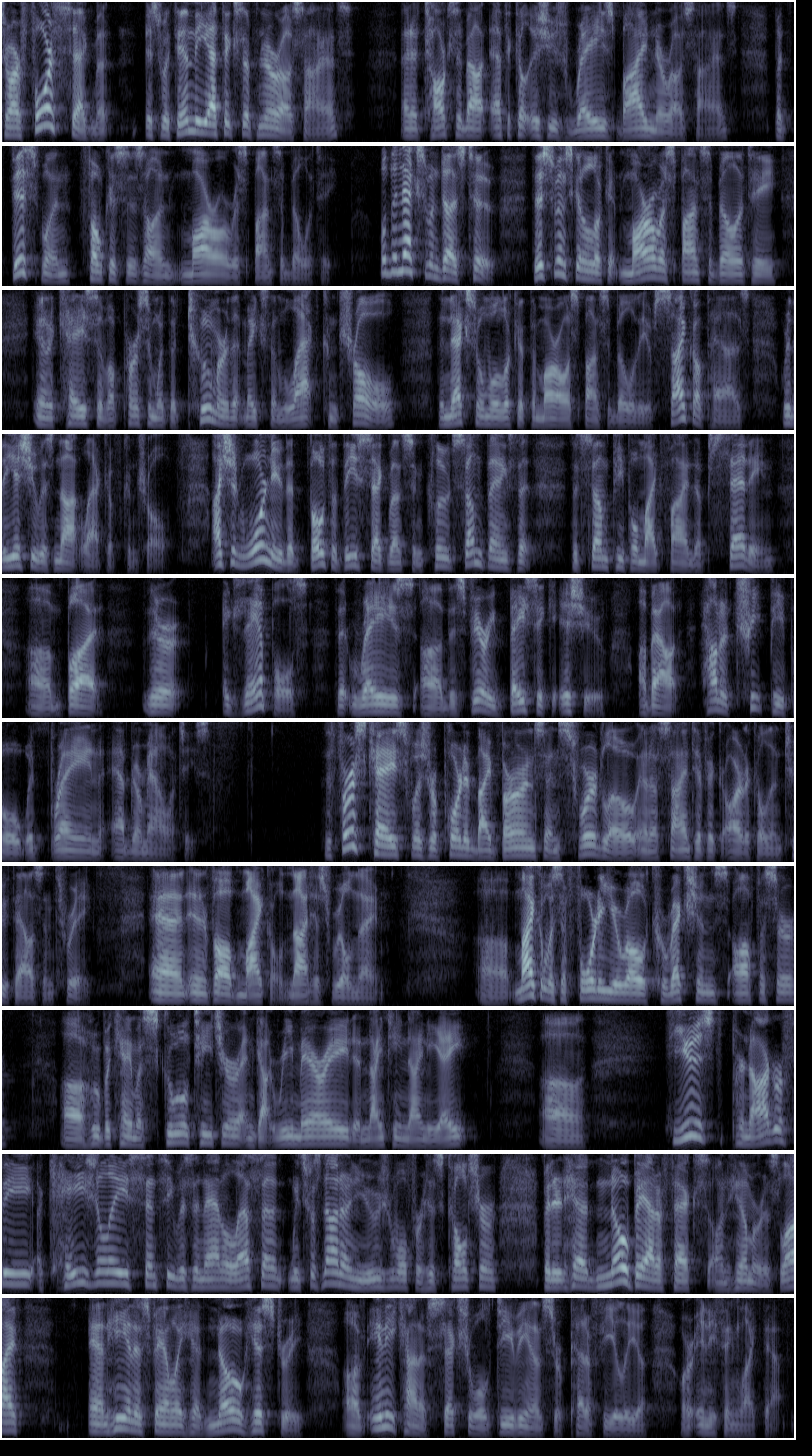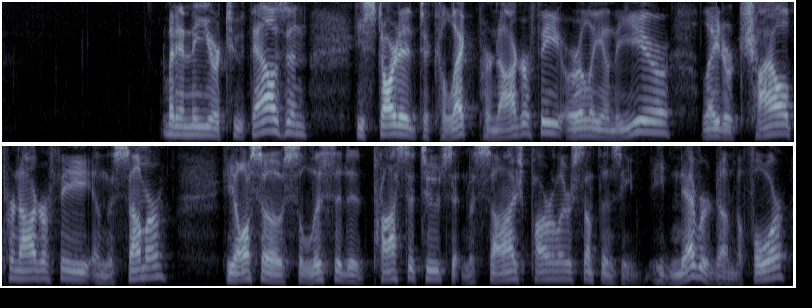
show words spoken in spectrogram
So, our fourth segment is within the ethics of neuroscience, and it talks about ethical issues raised by neuroscience, but this one focuses on moral responsibility. Well, the next one does too. This one's going to look at moral responsibility in a case of a person with a tumor that makes them lack control. The next one will look at the moral responsibility of psychopaths, where the issue is not lack of control. I should warn you that both of these segments include some things that, that some people might find upsetting, um, but they're examples that raise uh, this very basic issue about how to treat people with brain abnormalities. The first case was reported by Burns and Swerdlow in a scientific article in 2003, and it involved Michael, not his real name. Uh, Michael was a 40 year old corrections officer uh, who became a school teacher and got remarried in 1998. Uh, he used pornography occasionally since he was an adolescent, which was not unusual for his culture, but it had no bad effects on him or his life, and he and his family had no history of any kind of sexual deviance or pedophilia or anything like that. But in the year 2000, he started to collect pornography early in the year, later, child pornography in the summer. He also solicited prostitutes at massage parlors, something he, he'd never done before.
